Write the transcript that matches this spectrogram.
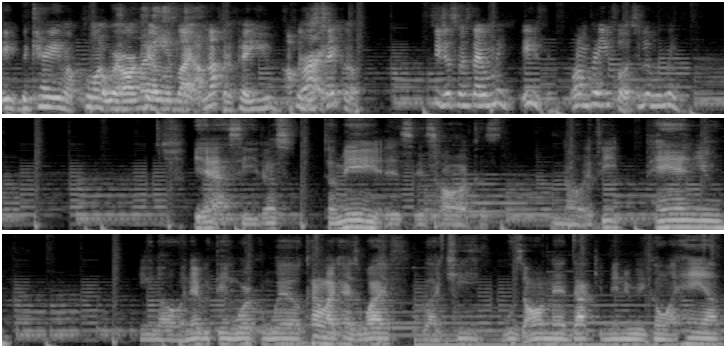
it became a point where R. Kelly was like, "I'm not gonna pay you. I'm gonna Right. just take her. She just gonna stay with me. Easy. What I'm gonna pay you for? She live with me. Yeah, see, that's to me it's it's hard because you know if he paying you, you know, and everything working well, kind of like his wife, like she was on that documentary going ham,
